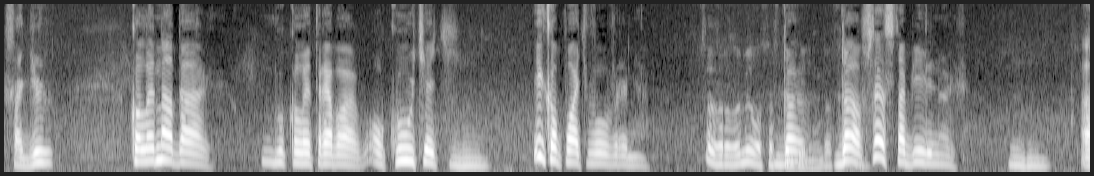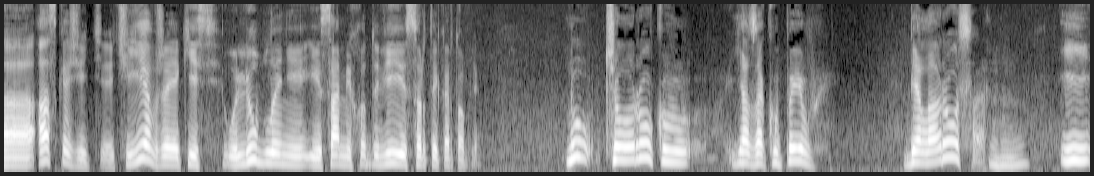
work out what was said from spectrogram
садю. Коли треба, ну, коли треба окучать і копати вовремя. Все зрозуміло, все Да, стабільно. да, все стабільно. А, а скажіть, чи є вже якісь улюблені і самі ходові сорти картоплі? Ну, цього року я закупив білороса і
